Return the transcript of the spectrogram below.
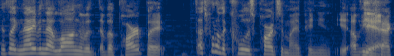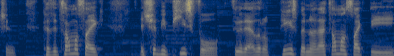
It's like not even that long of a, of a part, but that's one of the coolest parts, in my opinion, of the Yeah. attraction because it's almost like it should be peaceful through that little piece, but no, that's almost like the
